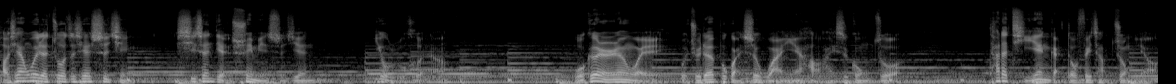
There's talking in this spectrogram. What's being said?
好像为了做这些事情，牺牲点睡眠时间又如何呢？我个人认为，我觉得不管是玩也好，还是工作，它的体验感都非常重要。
